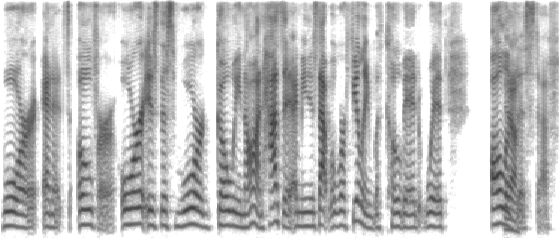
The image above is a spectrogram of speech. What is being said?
war and it's over? Or is this war going on? Has it? I mean, is that what we're feeling with COVID, with all yeah. of this stuff?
